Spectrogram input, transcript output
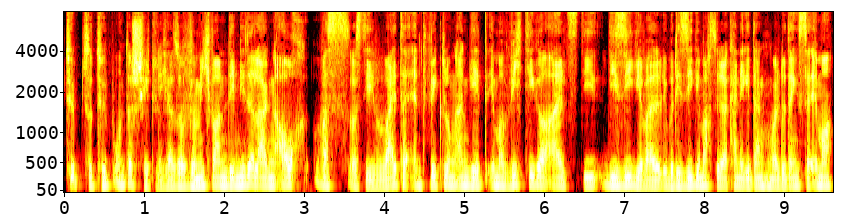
Typ zu Typ unterschiedlich. Also für mich waren die Niederlagen auch, was, was die Weiterentwicklung angeht, immer wichtiger als die, die Siege, weil über die Siege machst du ja keine Gedanken, weil du denkst ja immer,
